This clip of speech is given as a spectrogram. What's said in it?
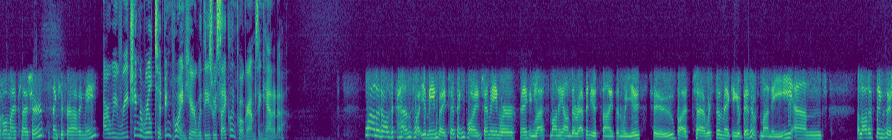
Oh, my pleasure. Thank you for having me. Are we reaching a real tipping point here with these recycling programs in Canada? Well, it all depends what you mean by tipping point. I mean, we're making less money on the revenue side than we used to, but uh, we're still making a bit of money. And a lot of things are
